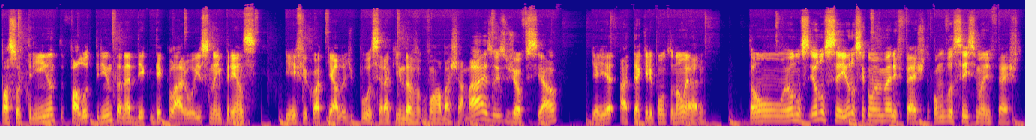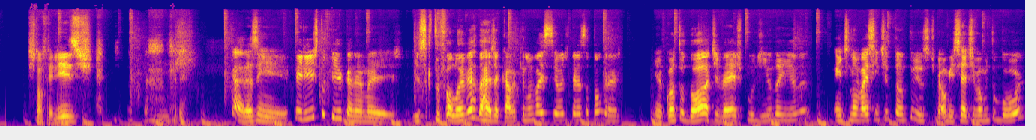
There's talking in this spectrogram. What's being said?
passou 30, falou 30, né, de, declarou isso na imprensa, e aí ficou aquela de, pô, será que ainda vão abaixar mais ou isso já é oficial? E aí até aquele ponto não era. Então, eu não, eu não sei, eu não sei como eu me manifesto, como vocês se manifestam. Estão felizes? Cara, assim, feliz tu fica, né? Mas isso que tu falou é verdade, acaba que não vai ser uma diferença tão grande. Enquanto o dólar estiver explodindo ainda, a gente não vai sentir tanto isso. Tipo, é uma iniciativa muito boa.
